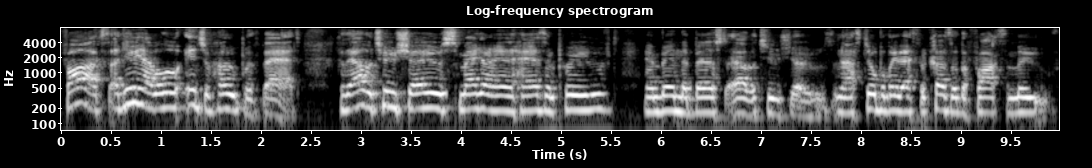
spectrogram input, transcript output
Fox, I do have a little inch of hope with that. Because out of the two shows, SmackDown has improved and been the best out of the two shows. And I still believe that's because of the Fox move.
